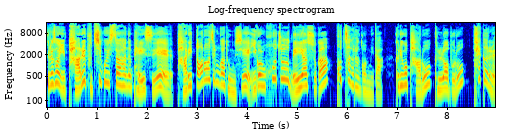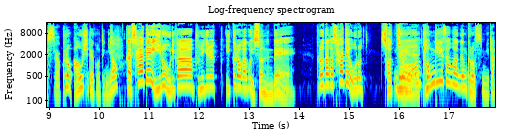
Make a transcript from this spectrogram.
그래서 이 발을 붙이고 있어야 하는 베이스에 발이 떨어짐과 동시에 이걸 호주 내야수가 포착을 한 겁니다. 그리고 바로 글러브로 태그를 했어요. 그럼 아웃이 되거든요. 그러니까 4대 2로 우리가 분위기를 이끌어가고 있었는데 그러다가 4대 5로 졌죠. 네, 경기 상황은 그렇습니다.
